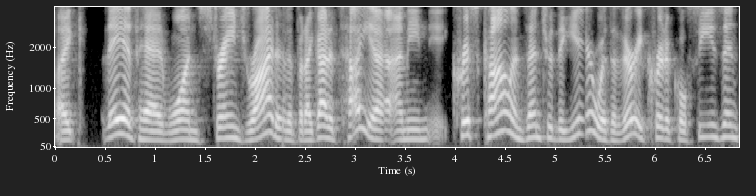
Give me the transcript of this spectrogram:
Like they have had one strange ride of it, but I got to tell you, I mean, eh, Chris Collins entered the year with a very critical season,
